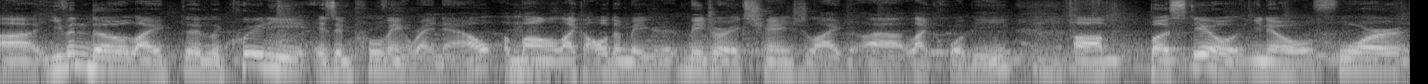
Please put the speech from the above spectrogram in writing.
uh, even though like the liquidity is improving right now among like all the major major exchange like uh, like Huobi, um, but still you know for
